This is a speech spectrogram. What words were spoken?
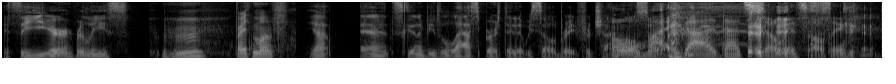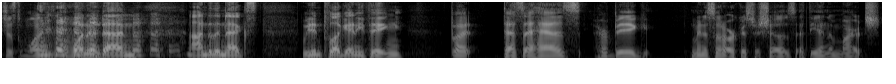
It's the year release. Mm-hmm. Birth month. Yeah, and it's gonna be the last birthday that we celebrate for Chime. Oh also. my god, that's so insulting. just one one and done on to the next we didn't plug anything but Dessa has her big Minnesota orchestra shows at the end of March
